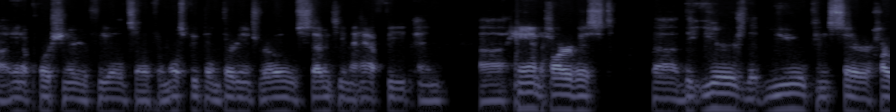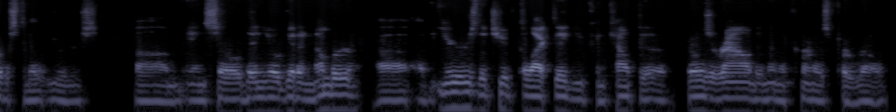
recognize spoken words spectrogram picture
uh, in a portion of your field. So for most people in 30 inch rows, 17 and a half feet and uh, hand harvest uh, the ears that you consider harvestable ears. Um, and so then you'll get a number uh, of ears that you've collected. You can count the rows around and then the kernels per row.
